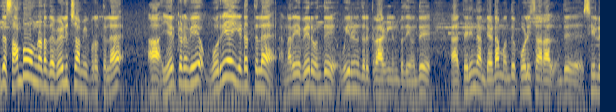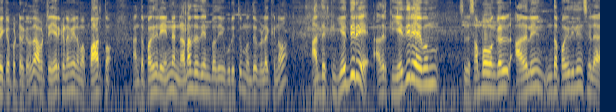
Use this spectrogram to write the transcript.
இந்த சம்பவம் நடந்த வேலுச்சாமிபுரத்தில் ஏற்கனவே ஒரே இடத்துல நிறைய பேர் வந்து உயிரிழந்திருக்கிறார்கள் என்பதை வந்து தெரிந்த அந்த இடம் வந்து போலீசாரால் வந்து சீல் வைக்கப்பட்டிருக்கிறது. அவற்றை ஏற்கனவே நம்ம பார்த்தோம். அந்த பகுதியில் என்ன நடந்தது என்பதை குறித்தும் வந்து விளக்கினோம். அதற்கு எதிரே அதற்கு எதிரேவும் சில சம்பவங்கள் அதுலேயும் இந்த பகுதியிலையும் சில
